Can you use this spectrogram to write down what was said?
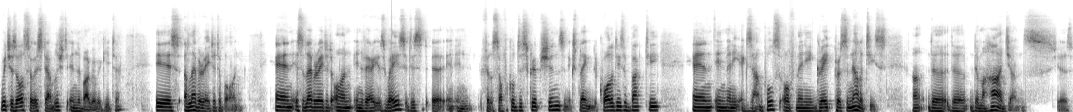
which is also established in the Bhagavad Gita, is elaborated upon and is elaborated on in various ways. It is uh, in, in, philosophical descriptions and explaining the qualities of bhakti and in many examples of many great personalities. Uh, the, the, the Mahajans, yes,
